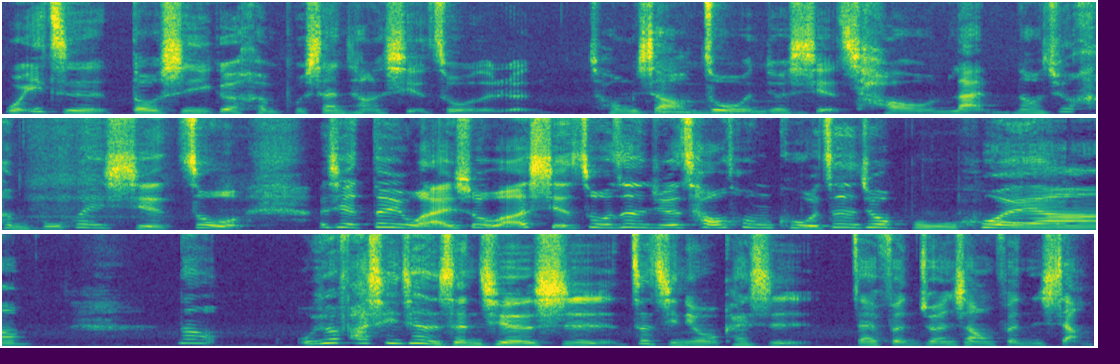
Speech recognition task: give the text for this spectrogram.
我一直都是一个很不擅长写作的人，从小作文就写超烂，嗯、然后就很不会写作。而且对于我来说，我要写作，真的觉得超痛苦，我真的就不会啊。那我就发现一件很神奇的事，这几年我开始在粉砖上分享。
